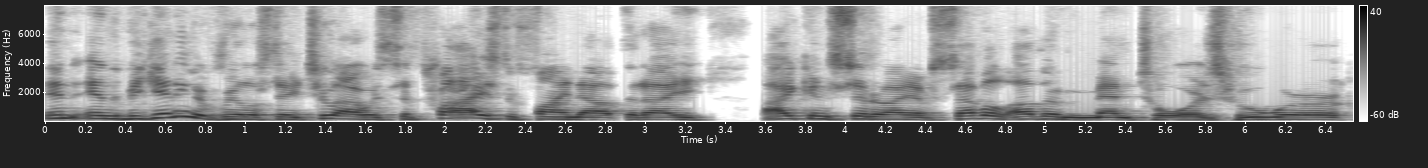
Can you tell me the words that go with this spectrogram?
in, in the beginning of real estate too, I was surprised to find out that I I consider I have several other mentors who were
